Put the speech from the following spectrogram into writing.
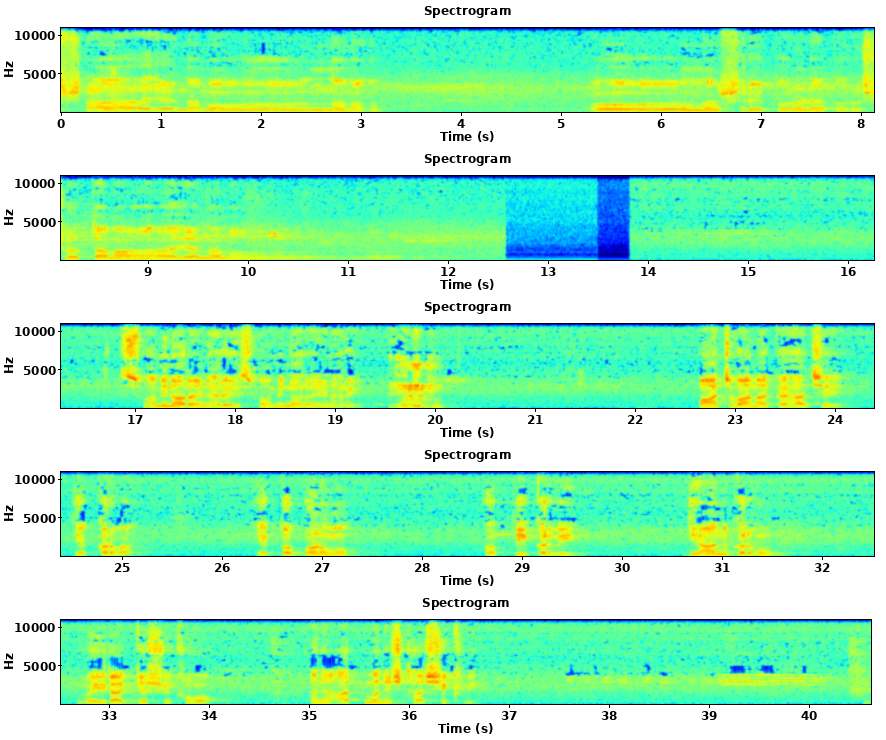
હરિકૃષ્ણાય नमो नमः। ॐ श्रीपूर्णपुरुषोत्तमाय નમો સ્વામિનારાયણ હરે સ્વામિનારાયણ હરે પાંચવાના કહ્યા છે તે કરવા એક તો ભણવું ભક્તિ કરવી ધ્યાન કરવું, વૈરાગ્ય શીખવો અને આત્મનિષ્ઠા શીખવી.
